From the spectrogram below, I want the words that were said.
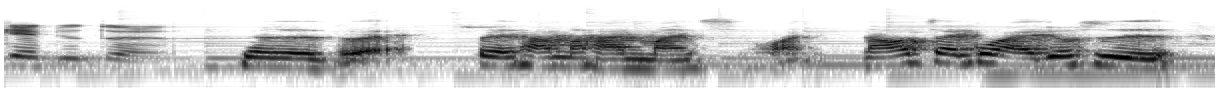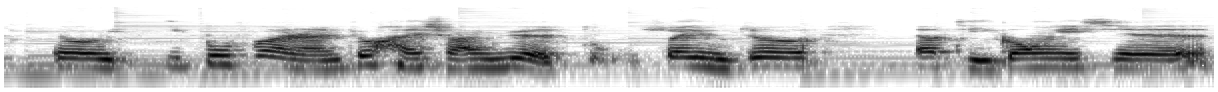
game 就对了。对对对，所以他们还蛮喜欢。然后再过来就是有一部分人就很喜欢阅读，所以你就要提供一些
